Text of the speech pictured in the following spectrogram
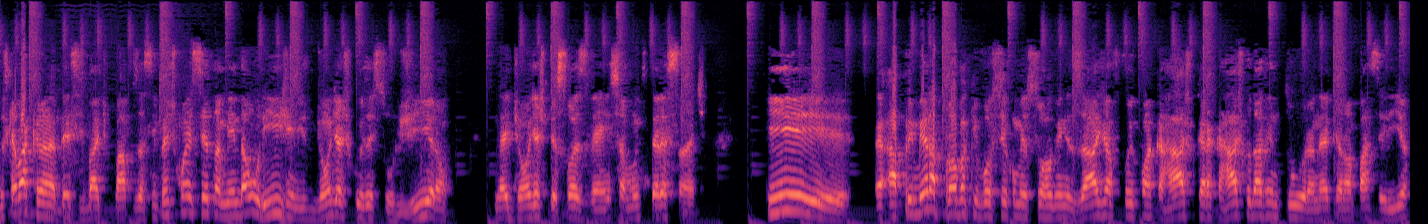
Por isso que é bacana ter esses bate-papos assim, para a gente conhecer também da origem, de onde as coisas surgiram, né, de onde as pessoas vêm. Isso é muito interessante. E é, a primeira prova que você começou a organizar já foi com a Carrasco, que era Carrasco da Aventura, né? Que era uma parceria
